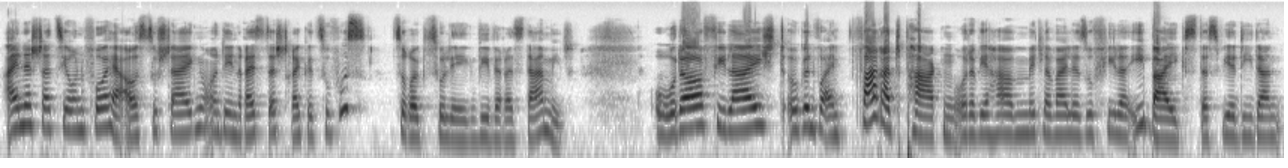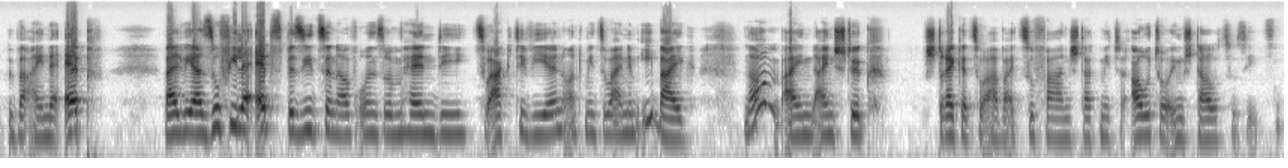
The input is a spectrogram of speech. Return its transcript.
eine Station vorher auszusteigen und den Rest der Strecke zu Fuß zurückzulegen. Wie wäre es damit? Oder vielleicht irgendwo ein Fahrrad parken oder wir haben mittlerweile so viele E-Bikes, dass wir die dann über eine App, weil wir ja so viele Apps besitzen auf unserem Handy, zu aktivieren und mit so einem E-Bike ne, ein, ein Stück Strecke zur Arbeit zu fahren, statt mit Auto im Stau zu sitzen.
